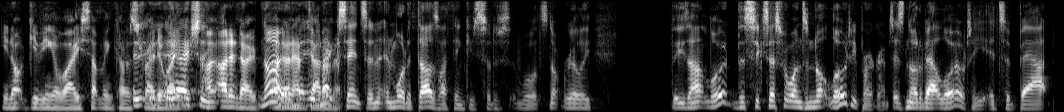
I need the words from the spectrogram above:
you're not giving away something kind of It- straight it away. actually- I, I don't know. No, I don't it, have it makes sense. And, and what it does, I think, is sort of well, it's not really. These aren't loyal. The successful ones are not loyalty programs. It's not about loyalty. It's about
